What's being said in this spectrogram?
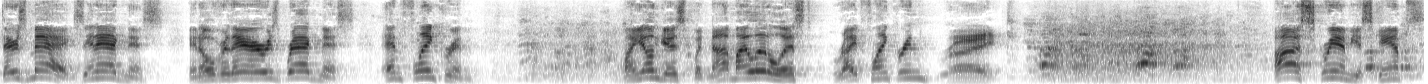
There's Mags and Agnes, and over there is Bragness and Flankrin. My youngest, but not my littlest, right, Flankrin? Right. Ah, scram, you scamps.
